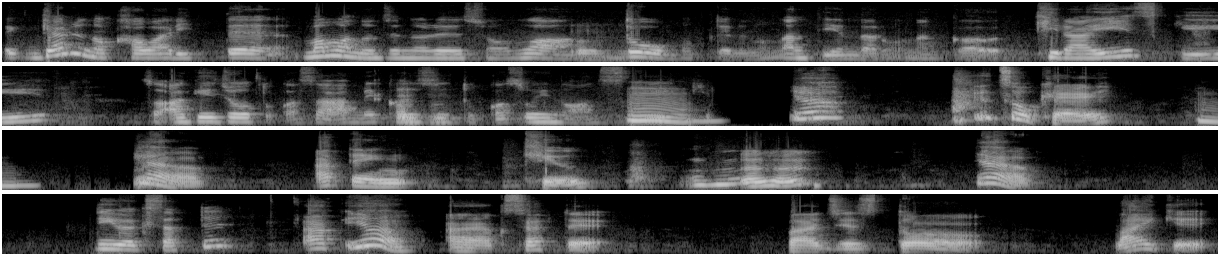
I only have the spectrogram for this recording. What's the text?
ギャルの代わりってママのジェネレーションはうんどう思ってるの、なんて言うんだろうなんか嫌い好きそう揚げ状とかさアメカジとかそういうのは好き、Mm. Yeah, it's okay. Mm. Yeah, I think cute. うん Mm-hmm. Yeah. Do you accept it? I, yeah, I accept it, but I just don't like it.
